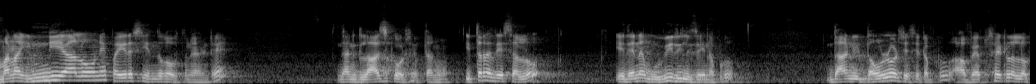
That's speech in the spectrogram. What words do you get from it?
మన ఇండియాలోనే పైరసీ ఎందుకు అవుతున్నాయంటే దానికి లాజిక్ ఒకటి చెప్తాను. ఇతర దేశాల్లో ఏదైనా మూవీ రిలీజ్ అయినప్పుడు దాన్ని డౌన్లోడ్ చేసేటప్పుడు ఆ వెబ్సైట్లలో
